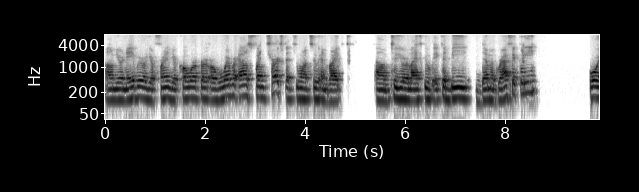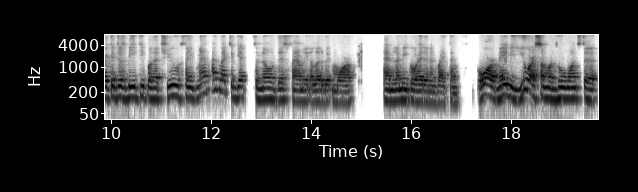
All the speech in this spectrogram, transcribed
um, your neighbor or your friend, your coworker, or whoever else from church that you want to invite um, to your life group. It could be demographically, or it could just be people that you think, man, I'd like to get to know this family a little bit more, and let me go ahead and invite them. Or maybe you are someone who wants to,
